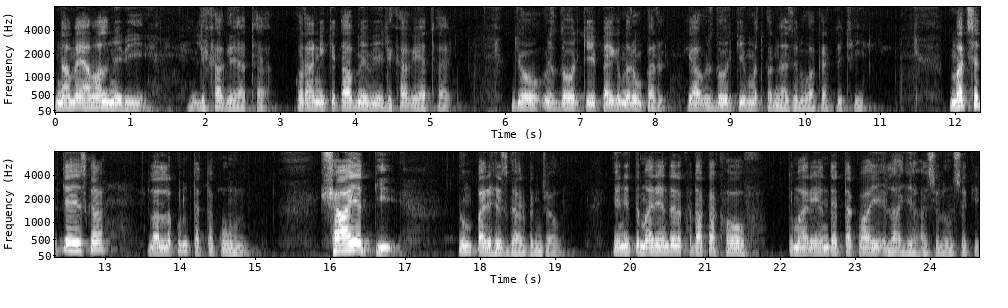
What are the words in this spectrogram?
नाम अमाल में भी लिखा गया था, कुरानी किताब में भी लिखा गया था, जो उस दौर के पैगमरों पर या उस दौर की उम्मत पर नाजिल हुआ करती थी। मकसद क्या है इसका? लालकुम तत्कून शायद कि तुम परहेजगार बन जाओ। यानी तुम्हारे अंदर खुदा का खौफ, तुम्हारे अंदर तकवाई इलाही हासिल हो सके।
